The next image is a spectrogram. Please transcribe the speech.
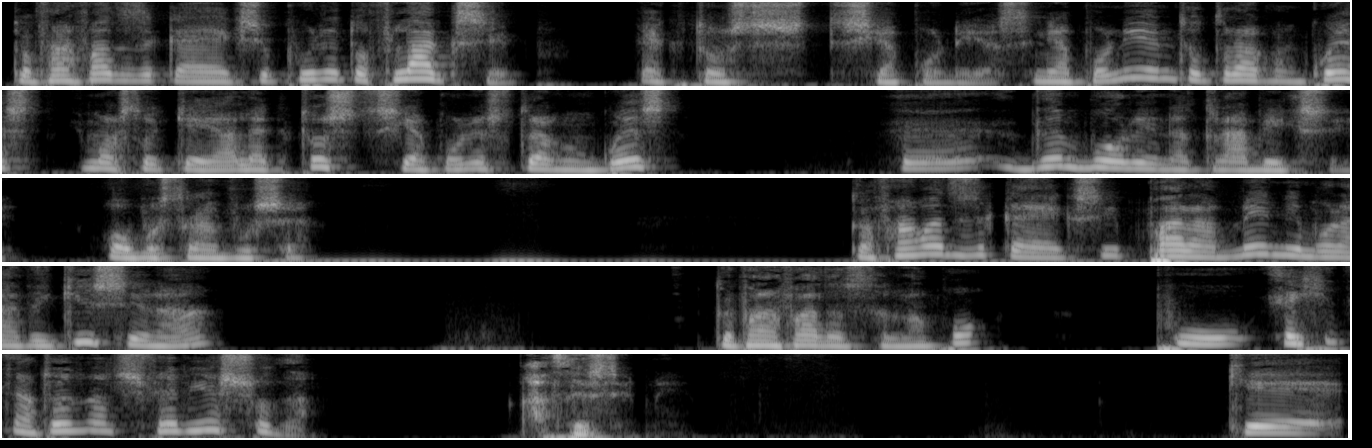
το Final Fantasy 16 που είναι το flagship εκτός της Ιαπωνίας. Στην Ιαπωνία είναι το Dragon Quest, είμαστε ok, αλλά εκτός της Ιαπωνίας το Dragon Quest ε, δεν μπορεί να τραβήξει όπως τραβούσε. Το Final Fantasy 16 παραμένει η μοναδική σειρά, το Final Fantasy θέλω να πω, που έχει δυνατότητα να της φέρει έσοδα αυτή τη στιγμή. Και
